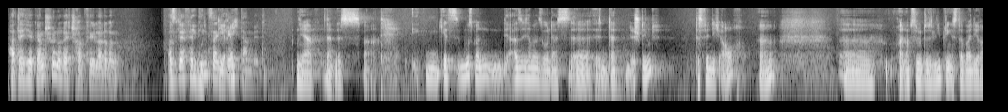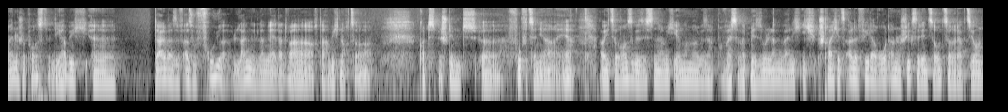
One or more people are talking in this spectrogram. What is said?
hat er hier ganz schöne Rechtschreibfehler drin. Also der verdient ja, sein Geld Recht damit. Ja, dann ist wahr. Jetzt muss man, also ich sag mal so, das, äh, das stimmt. Das finde ich auch. Ja. Äh, mein absolutes Liebling ist dabei die Rheinische Post. Die habe ich äh, teilweise, also früher, lange, lange, das war, ach, da habe ich noch zur, Gott, ist bestimmt äh, 15 Jahre her, habe ich zu Hause gesessen, habe ich irgendwann mal gesagt, boah, weißt du, was mir so langweilig, ich streiche jetzt alle Fehler rot an und schickst den zurück zur Redaktion.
